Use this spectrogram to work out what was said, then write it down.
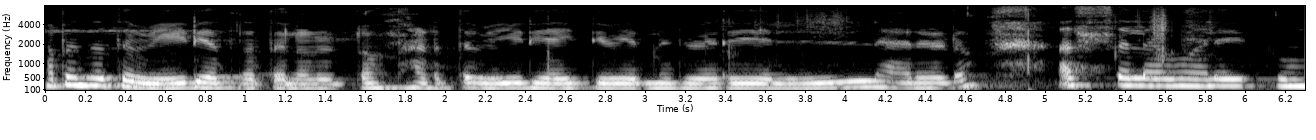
അപ്പോൾ ഇന്നത്തെ വീഡിയോ അത്ര തന്നെ കേട്ടോ. അടുത്ത വീഡിയോ ആയിട്ട് വരുന്നത് വരെ എല്ലാവരോടും അസ്സലാമലൈക്കും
